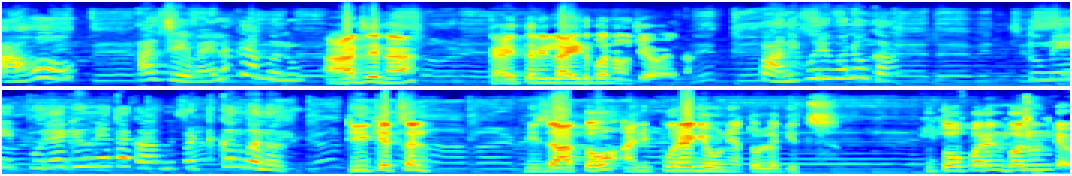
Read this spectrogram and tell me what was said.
आहो आज जेवायला काय बनवू? आज आहे ना काहीतरी लाइट बनव जेवायला. पाणीपुरी बनवू का? तुम्ही पुऱ्या घेऊन येता का? मी पटकन बनवते. ठीक आहे चल. मी जातो आणि पुऱ्या घेऊन येतो लगेच. तू तोपर्यंत बनवून ठेव.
